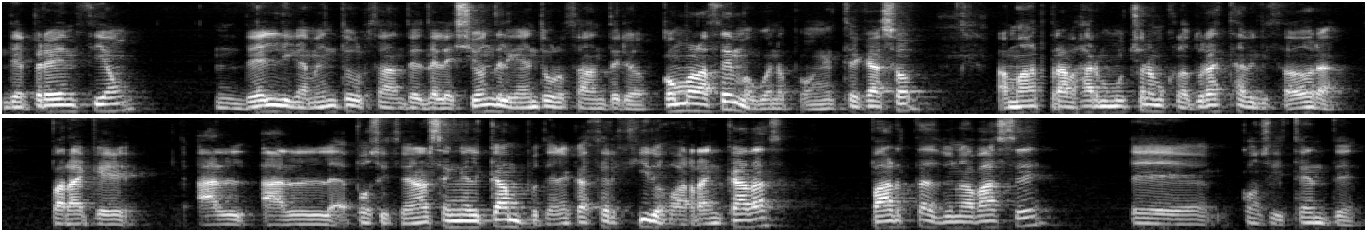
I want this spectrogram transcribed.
de prevención del ligamento cruzado anterior, de lesión del ligamento cruzado anterior. ¿Cómo lo hacemos? Bueno, pues en este caso vamos a trabajar mucho la musculatura estabilizadora para que al, posicionarse en el campo, tener que hacer giros o arrancadas, parta de una base eh, consistente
